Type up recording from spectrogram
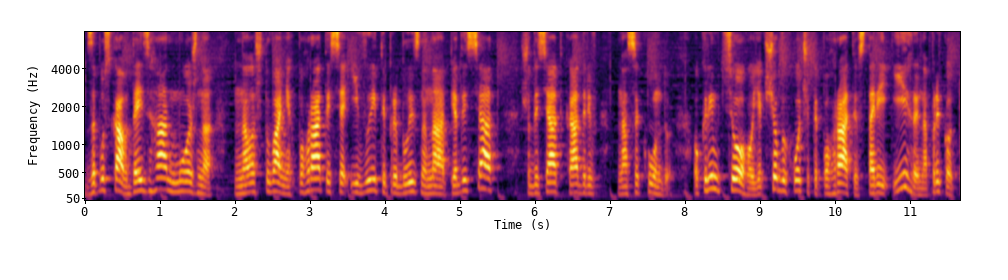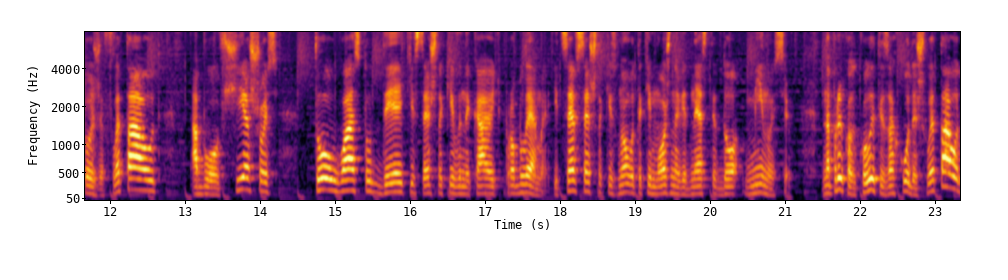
запускав Days Gone, можна в налаштуваннях погратися і вийти приблизно на 50-60 кадрів на секунду. Окрім цього, якщо ви хочете пограти в старі ігри, наприклад, той же Flatout або ще щось, то у вас тут деякі все ж таки виникають проблеми. І це все ж таки знову таки можна віднести до мінусів. Наприклад, коли ти заходиш в Letaut,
